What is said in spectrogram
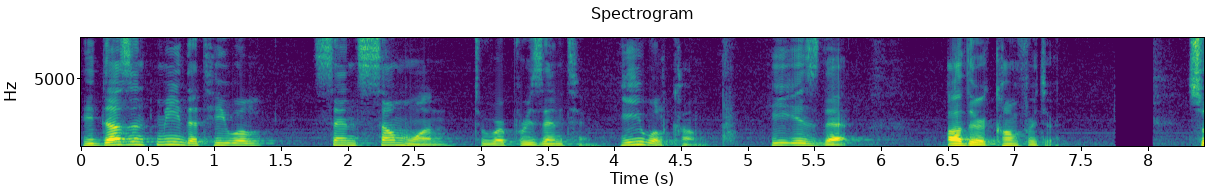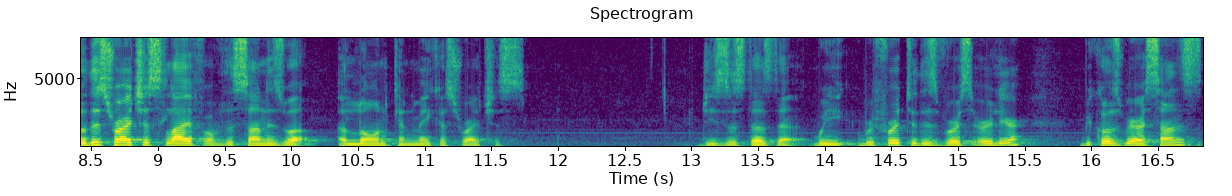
He doesn't mean that he will send someone to represent him. He will come. He is that other comforter. So, this righteous life of the Son is what alone can make us righteous. Jesus does that. We referred to this verse earlier. Because we are sons,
